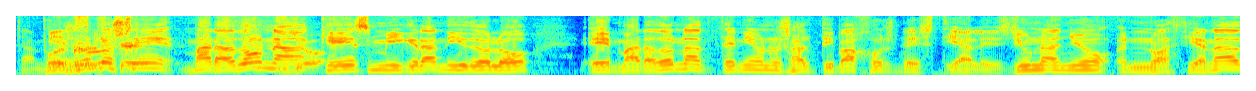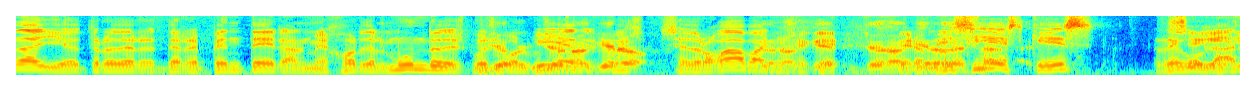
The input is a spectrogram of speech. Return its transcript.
también. Pues no lo que sé. Maradona, yo- que es mi gran ídolo, eh, Maradona tenía unos altibajos bestiales. Y un año no hacía nada y otro de, de repente era el mejor del mundo, después Yo- volvía, yo no después quiero- se drogaba yo no, no sé qué. yo no Pero Messi esa- es que es regular.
